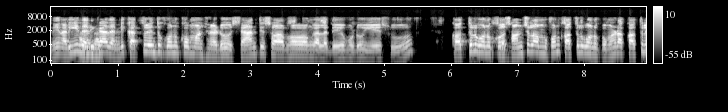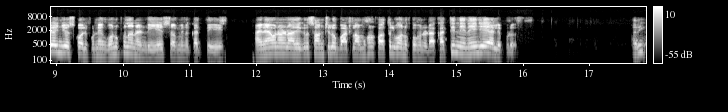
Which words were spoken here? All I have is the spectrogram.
నేను అడిగింది అది? కాదండి కత్తులు ఎందుకు కొనుక్కోమంటున్నాడు శాంతి స్వభావం గల దేవుడు యేసు కత్తులు కొనుక్కో. సంచులు అమ్ముకొని కత్తులు కొనుక్కోమన్నాడు. ఆ కత్తులు ఏం చేసుకోవాలి? ఇప్పుడు నేను కొనుక్కున్నానండి యేసు అమ్మిన కత్తి. ఆయన ఏమన్నాడు? నా దగ్గర సంచులు బట్టలు అమ్ముకొని కత్తులు కొనుక్కోమన్నాడు. ఆ కత్తిని నేనేం చేయాలి ఇప్పుడు? అది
